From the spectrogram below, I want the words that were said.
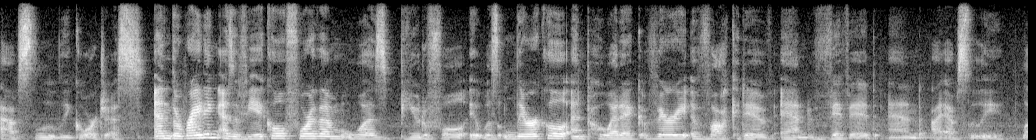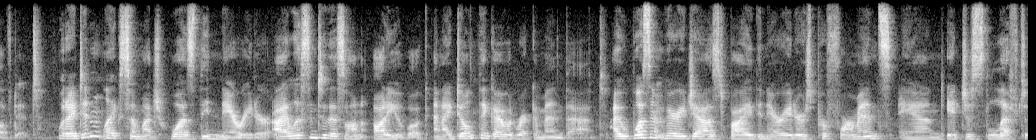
absolutely gorgeous. And the writing as a vehicle for them was beautiful. It was lyrical and poetic, very evocative and vivid, and I absolutely loved it. What I didn't like so much was the narrator. I listened to this on audiobook and I don't think I would recommend that. I wasn't very jazzed by the narrator's performance and it just left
